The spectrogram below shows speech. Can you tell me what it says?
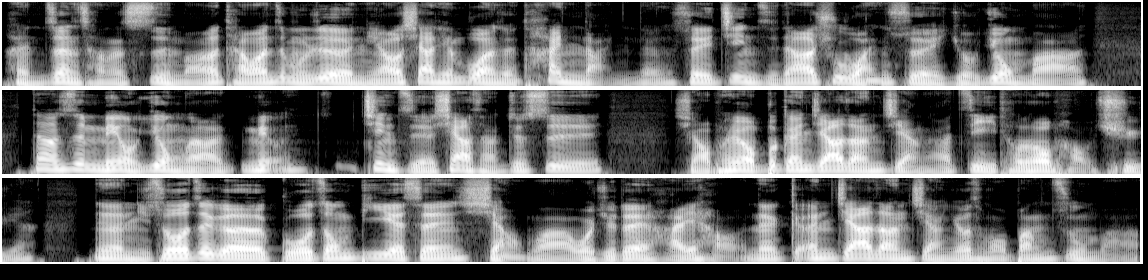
很正常的事嘛。而台湾这么热，你要夏天不玩水太难了，所以禁止大家去玩水有用吗？当然是没有用啊，没有禁止的下场就是小朋友不跟家长讲啊，自己偷偷跑去啊。那你说这个国中毕业生小吗？我觉得也还好。那跟家长讲有什么帮助吗？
